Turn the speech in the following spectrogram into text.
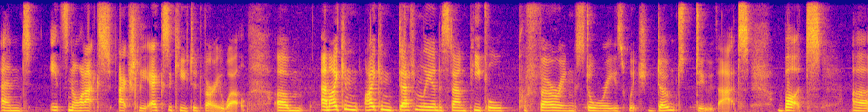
And it's not act- actually executed very well. Um, and I can I can definitely understand people preferring stories which don't do that, but uh,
